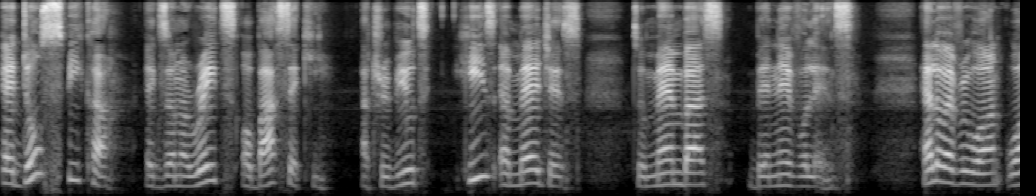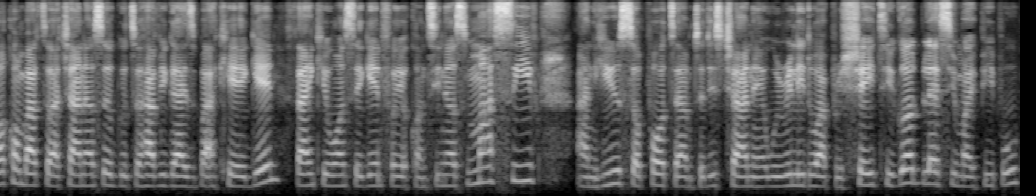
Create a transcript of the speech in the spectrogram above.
Edo Speaker exonerates Obaseki, attributes his emergence to members' benevolence. Hello everyone, welcome back to our channel. So good to have you guys back here again. Thank you once again for your continuous massive and huge support um, to this channel. We really do appreciate you. God bless you my people.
